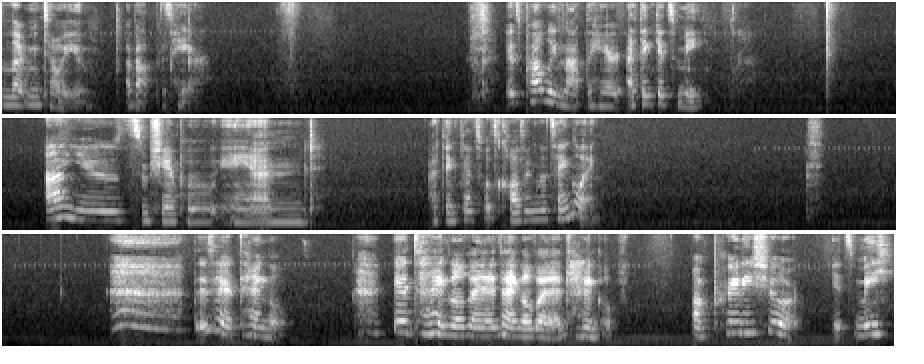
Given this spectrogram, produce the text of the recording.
let me tell you about this hair it's probably not the hair. I think it's me. I used some shampoo and I think that's what's causing the tangling. this hair tangles. It tangles and it tangles and it tangles. I'm pretty sure it's me.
